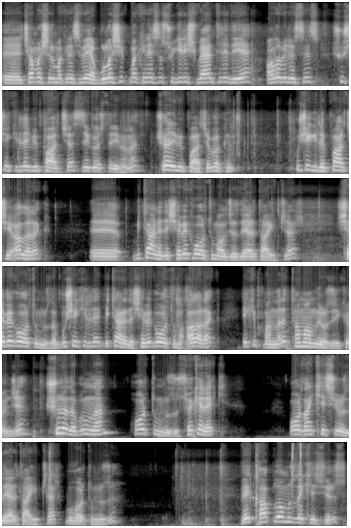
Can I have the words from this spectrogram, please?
e, çamaşır makinesi veya bulaşık makinesi su giriş ventili diye alabilirsiniz. Şu şekilde bir parça size göstereyim hemen. Şöyle bir parça bakın. Bu şekilde parçayı alarak e, bir tane de şebeke hortumu alacağız değerli takipçiler. Şebeke hortumumuz da bu şekilde. Bir tane de şebeke hortumu alarak ekipmanları tamamlıyoruz ilk önce. Şurada bulunan hortumumuzu sökerek oradan kesiyoruz değerli takipçiler bu hortumumuzu. Ve kablomuzu da kesiyoruz.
